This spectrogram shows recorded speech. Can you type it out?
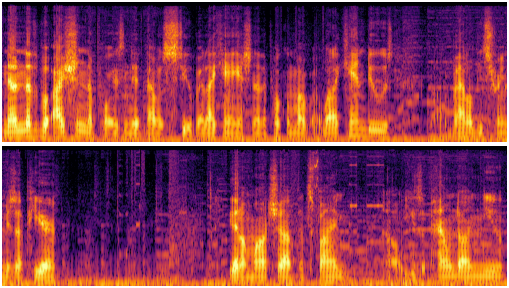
Now, another I shouldn't have poisoned it. That was stupid. I can't catch another Pokemon. But what I can do is uh, battle these trainers up here. You got a Machop. That's fine. I'll use a Pound on you.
